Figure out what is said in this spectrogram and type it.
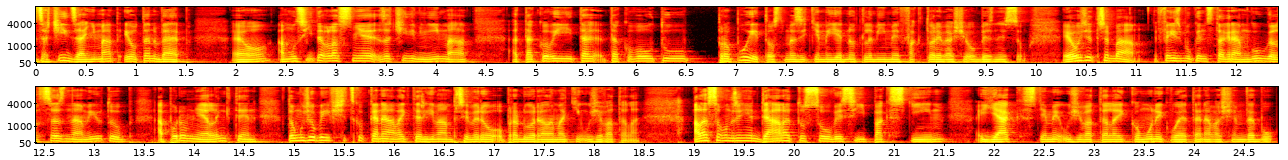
začít zajímat i o ten web, jo, a musíte vlastně začít vnímat takový, ta, takovou tu propojitost mezi těmi jednotlivými faktory vašeho biznisu. Jo, že třeba Facebook, Instagram, Google, Seznam, YouTube a podobně, LinkedIn, to můžou být všechno kanály, které vám přivedou opravdu relevantní uživatele. Ale samozřejmě dále to souvisí pak s tím, jak s těmi uživateli komunikujete na vašem webu,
